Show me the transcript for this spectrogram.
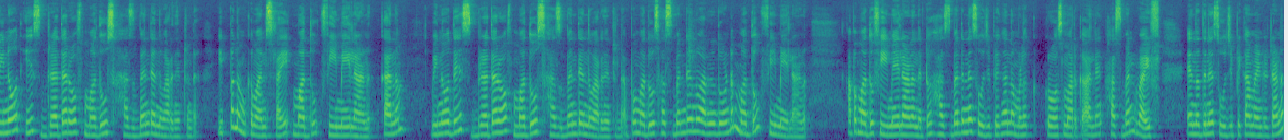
Vinod is brother of Madhu's husband എന്ന് പറഞ്ഞിട്ടുണ്ട്. ഇപ്പം നമുക്ക് മനസ്സിലായി മധു ഫീമെയിലാണ് കാരണം Vinod is brother of Madhu's husband എന്ന് പറഞ്ഞിട്ടുണ്ട്. അപ്പോൾ മധുസ് ഹസ്ബൻഡ് എന്ന് പറഞ്ഞതുകൊണ്ട് മധു ഫീമെയിലാണ് അപ്പോൾ മധു ഫീമെയിലാണെന്നിട്ട് ഹസ്ബൻഡിനെ സൂചിപ്പിക്കാൻ നമ്മൾ ക്രോസ് മാർക്ക് അല്ലെങ്കിൽ ഹസ്ബൻഡ് വൈഫ് എന്നതിനെ സൂചിപ്പിക്കാൻ വേണ്ടിയിട്ടാണ്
